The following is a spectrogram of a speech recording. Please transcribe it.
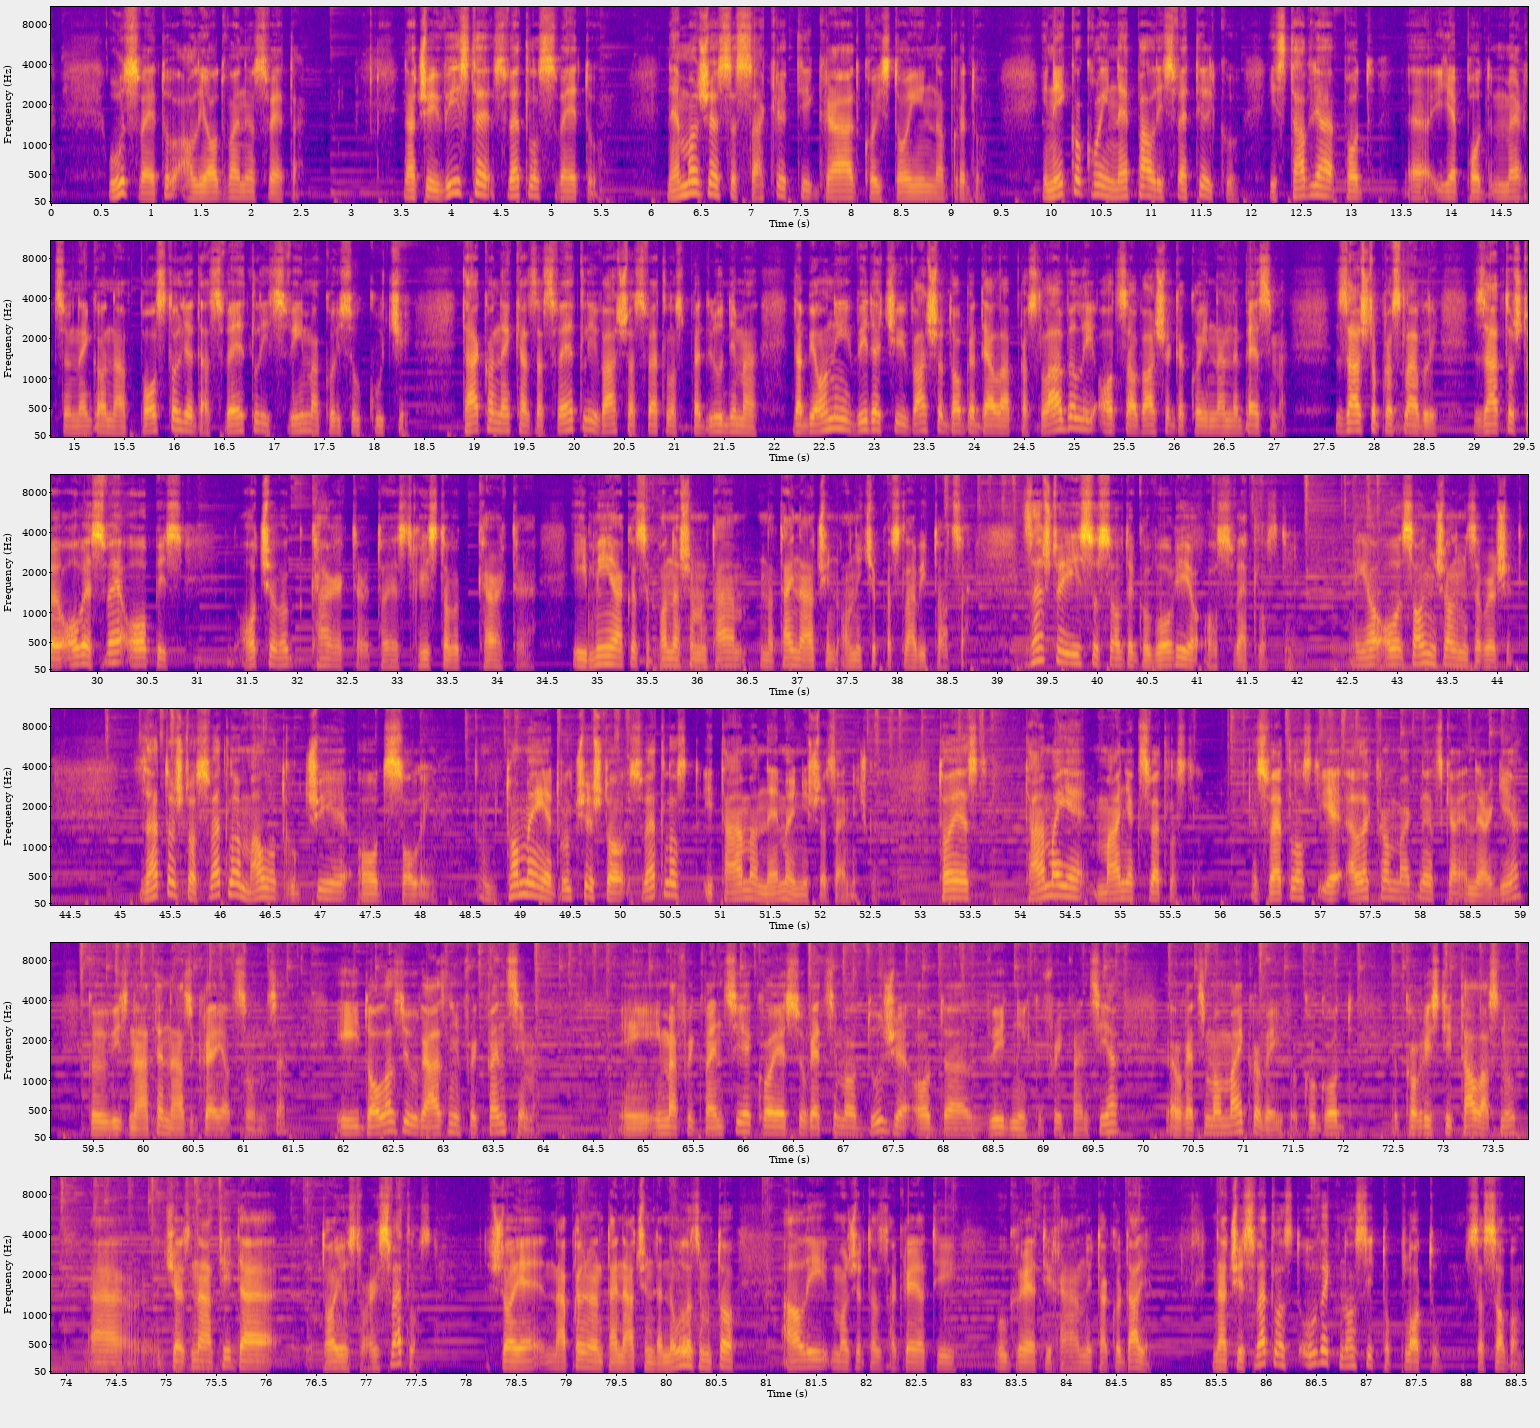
U svetu, ali odvojeni od sveta. Znači, vi ste svetlo svetu. Ne može se sakriti grad koji stoji na brdu. I niko koji ne pali svetiljku i stavlja pod, eh, je pod mercu, nego na postolje da svetli svima koji su u kući. Tako neka zasvetli vaša svetlost pred ljudima, da bi oni, videći vaša dobra dela, proslavili Oca vašega koji na nebesima. Zašto proslavili? Zato što je ove sve opis očevog karaktera, to jest Hristovog karaktera. I mi ako se ponašamo tam, na taj način, oni će proslaviti Oca. Zašto je Isus ovdje govorio o svetlosti? Ja ovo s ovim želim završiti. Zato što svetlo je malo drugčije od soli tome je drugčije što svetlost i tama nemaju ništa zajedničko. To jest, tama je manjak svetlosti. Svetlost je elektromagnetska energija koju vi znate nas od sunca i dolazi u raznim frekvencijama. I ima frekvencije koje su recimo duže od e, vidnih frekvencija, recimo microwave, kogod koristi talasnu e, će znati da to je u stvari svetlost što je napravljeno na taj način da ne ulazim u to, ali možete zagrejati, ugrejati hranu i tako dalje. Znači, svetlost uvek nosi toplotu sa sobom.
